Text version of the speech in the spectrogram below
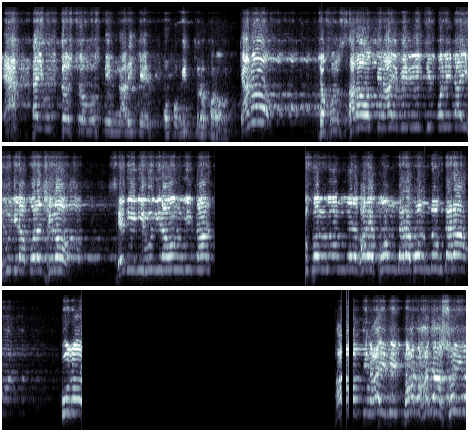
একটাই উদ্দেশ্য মুসলিম নারীকে অপবিত্র করো। কেন? যখন সালাউদ্দিন আইবির জীবনীটা ইহুদিরা পড়েছিল, সেদিন ইহুদিরা অঙ্গীকার মুসলমানদের ঘরে বোম দ্বারা, বন্দুক দ্বারা কোন বারো হাজার সৈন্য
